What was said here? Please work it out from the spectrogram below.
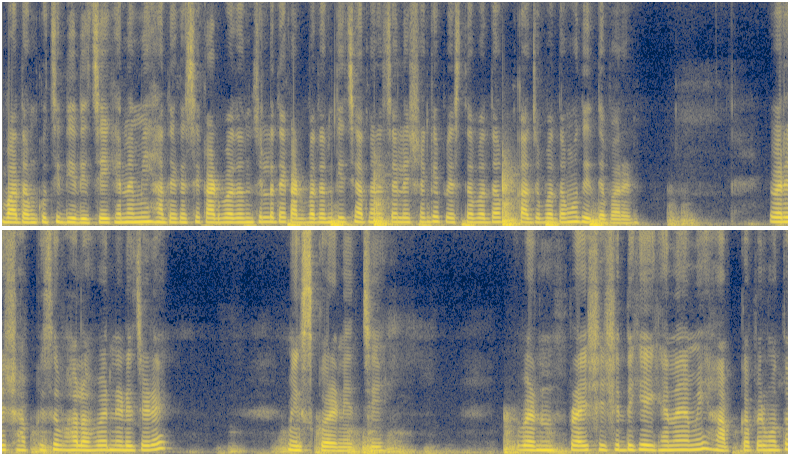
বাদাম কুচি দিয়ে দিচ্ছি। এখানে আমি হাতের কাছে কাঠবাদাম ছিল, তাই কাঠবাদাম দিচ্ছি। আপনারা চাইলে সঙ্গে পেস্তা বাদাম, কাজু বাদামও দিতে পারেন। এবারে সব কিছু ভালোভাবে নেড়ে চেড়ে মিক্স করে নিচ্ছি। এবার প্রায় শেষের দিকে এখানে আমি হাফ কাপের মতো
